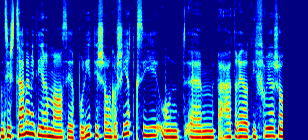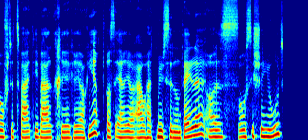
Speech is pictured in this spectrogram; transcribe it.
Und sie ist zusammen mit ihrem Mann sehr politisch engagiert gewesen und ähm, hat relativ früh schon auf den Zweiten Weltkrieg reagiert, was er ja auch hat müssen und wollen als russischer Jude.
